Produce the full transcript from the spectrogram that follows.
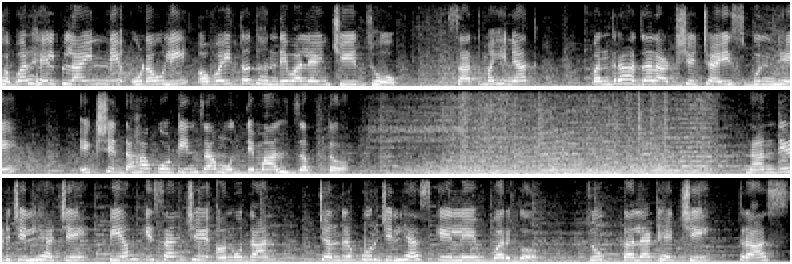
खबर हेल्पलाईनने उडवली अवैध धंदेवाल्यांची झोप. सात महिन्यात पंधरा हजार आठशे चाळीस गुन्हे एकशे दहा कोटींचा मुद्देमाल जप्त. नांदेड जिल्ह्याचे पी एम किसानचे अनुदान चंद्रपूर जिल्ह्यास केले वर्ग. चूक तलाठ्याची त्रास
